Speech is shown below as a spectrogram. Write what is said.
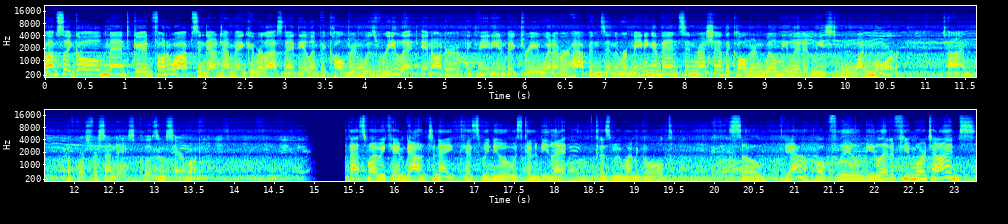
Bobsleigh Gold meant good photo ops in downtown Vancouver last night. The Olympic Cauldron was relit in honor of the Canadian victory. Whatever happens in the remaining events in Russia, the Cauldron will be lit at least one more time, of course, for Sunday's closing ceremony. That's why we came down tonight, because we knew it was going to be lit, because we won a gold. So, yeah, hopefully it'll be lit a few more times.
